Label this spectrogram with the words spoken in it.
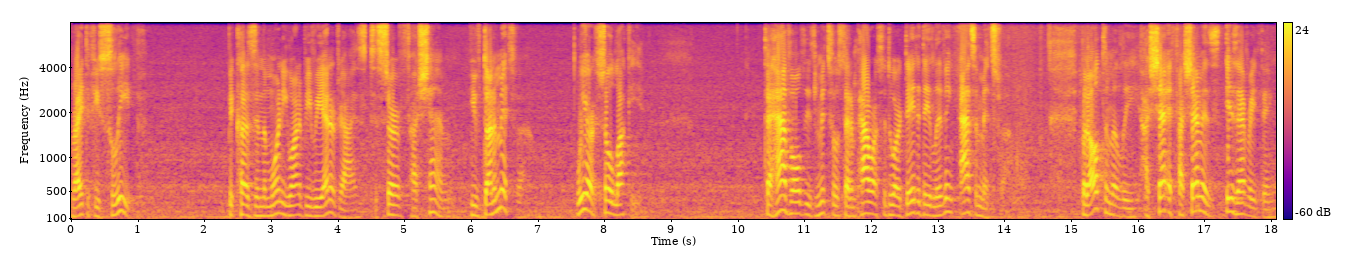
Right? If you sleep, because in the morning you want to be re energized to serve Hashem, you've done a mitzvah. We are so lucky to have all these mitzvahs that empower us to do our day to day living as a mitzvah. But ultimately, Hashem, if Hashem is, is everything,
